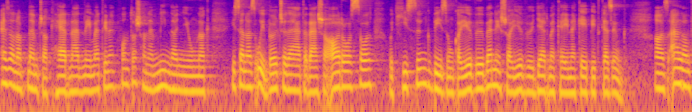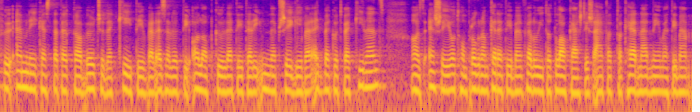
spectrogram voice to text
ez a nap nem csak Hernád Németinek fontos, hanem mindannyiunknak, hiszen az új bölcsöde átadása arról szól, hogy hiszünk, bízunk a jövőben és a jövő gyermekeinek építkezünk. Az államfő emlékeztetette a bölcsöde két évvel ezelőtti alapkőletételi ünnepségével egybekötve kilenc, az Esély Otthon program keretében felújított lakást is átadtak Hernád Németiben.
